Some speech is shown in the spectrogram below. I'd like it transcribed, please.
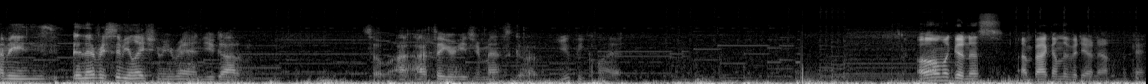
I mean, in every simulation we ran, you got him. So I, I figure he's your mascot. You be quiet. Oh my goodness. I'm back on the video now. Okay.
